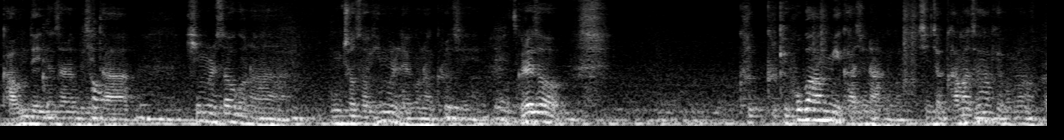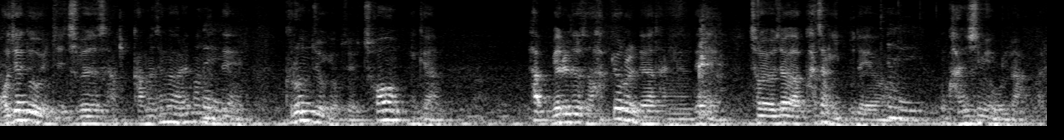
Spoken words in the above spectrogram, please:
가운데 있는 사람들이 그쵸. 다 음. 힘을 써거나 뭉쳐서 힘을 내거나 그러지. 음, 네. 그래서 그, 그렇게 호감이 가지는 않는 거죠. 진짜 가만 생각해 보면 어제도 이제 집에서 사- 가만 생각을 해봤는데 네. 그런 적이 없어요. 처음 그러니까 학- 예를 들어서 학교를 내가 다니는데 저 여자가 가장 이쁘대요. 네. 그럼 관심이 오히려 안 가요.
